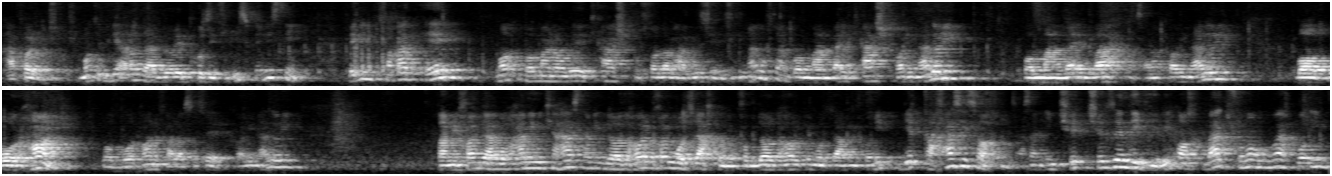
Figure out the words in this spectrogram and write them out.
حرفایی داشته باشه. ما که دیگه الان در دوره پوزیتیویسم نیستیم. بگیم فقط علم ما با منابع کشف استادم هرگز چنین نگفتن با منبع کشف کاری نداریم. با منبع وحی مثلا کاری نداریم. با برهان با برهان فلاسفه کاری نداریم. و می‌خوایم در واقع همین که هست همین داده ها رو می‌خوایم مطلق کنیم. خب داده ها رو که مطلق می‌کنید یه قفسی ساختیم. اصلا این چه چه زندگیه؟ بعد شما اون وقت با این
